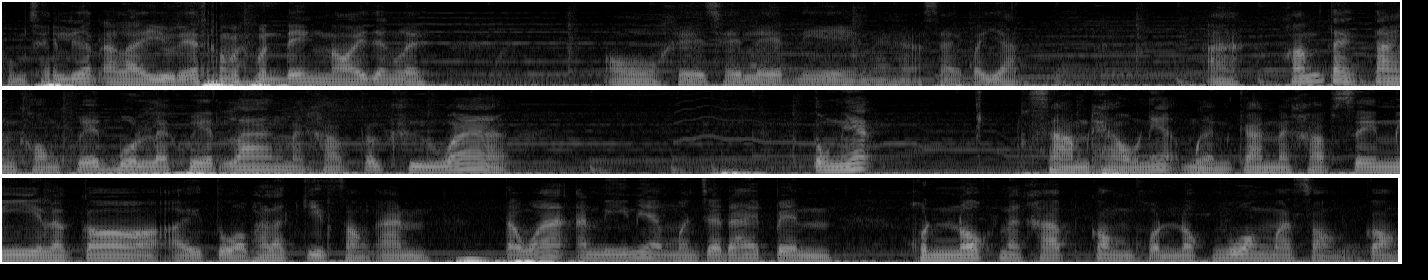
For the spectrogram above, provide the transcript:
ผมใช้เลือดอะไรอยู่เนี่ยทำไมมันเด้งน้อยจังเลย โอเค ใช้เลสนี่เองนะฮะ ใส่ประหยัด อะ ความแตกต่างของเควสบนและเควสล่างนะครับ ก็คือว่า ตรงเนี้ยสามแถวเนี่ยเหมือนกันนะครับ เซนีแล้วก็ไอตัวภารกิจ 2 อัน แต่ว่าอันนี้เนี่ยมันจะได้เป็นขนนกนะครับ กล่องขนนกม่วงมา 2 กล่อง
